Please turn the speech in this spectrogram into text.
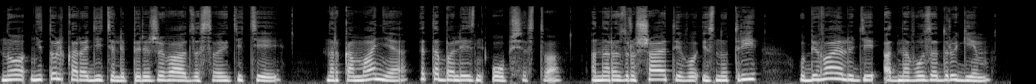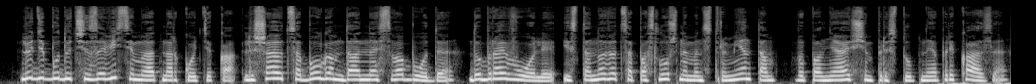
Но не только родители переживают за своих детей. Наркомания – это болезнь общества. Она разрушает его изнутри, убивая людей одного за другим – Люди, будучи зависимы от наркотика, лишаются Богом данной свободы, доброй воли и становятся послушным инструментом, выполняющим преступные приказы.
